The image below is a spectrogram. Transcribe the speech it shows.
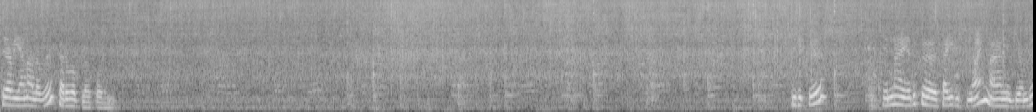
தேவையான அளவு கருவேப்பிலை போடணும். இதுக்கு என்ன எதுக்கு சைடிஷ்னால் நான் இன்னைக்கு வந்து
